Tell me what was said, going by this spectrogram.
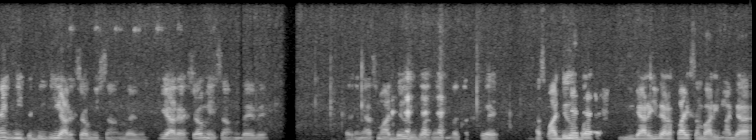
Tank need to do. He got to show me something, baby. He got to show me something, baby. And that's my dude. But, man, but that's, it. that's my dude. Yeah. You gotta, you gotta fight somebody, my guy.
